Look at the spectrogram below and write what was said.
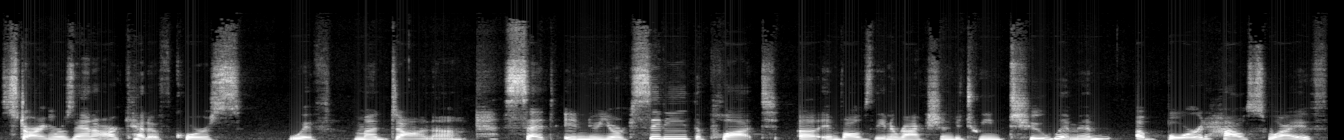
starring Rosanna Arquette, of course, with Madonna. Set in New York City, the plot uh, involves the interaction between two women, a bored housewife,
